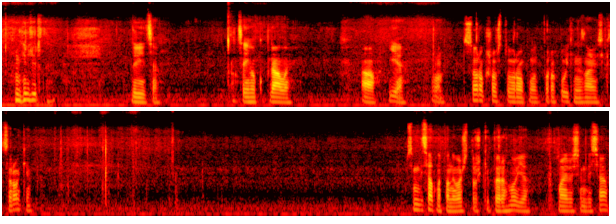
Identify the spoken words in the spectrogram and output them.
не вірте. Дивіться. Це його купляли. А, є. Вон, 46-го року, от порахуйте, не знаю скільки це років. 70, напевно, бачите, трошки перегнув я. Майже 70.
